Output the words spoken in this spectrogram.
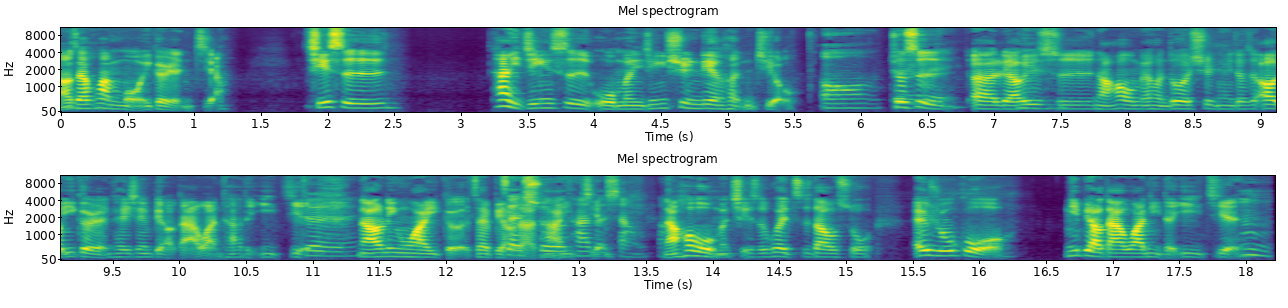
然后再换某一个人讲，其实。他已经是我们已经训练很久哦，就是呃疗愈师，然后我们有很多的训练，就是哦一个人可以先表达完他的意见，对，然后另外一个再表达他意见，然后我们其实会知道说，哎，如果你表达完你的意见，嗯，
